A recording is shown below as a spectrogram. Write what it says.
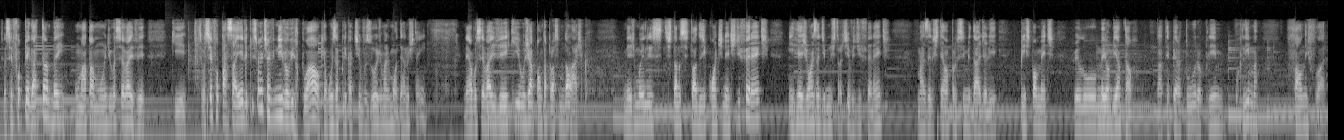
Se você for pegar também um mapa mundi, você vai ver que se você for passar ele, principalmente a nível virtual, que alguns aplicativos hoje mais modernos têm, né, você vai ver que o Japão está próximo do Alasca. Mesmo eles estando situados em continentes diferentes, em regiões administrativas diferentes, mas eles têm uma proximidade ali, principalmente pelo meio ambiental, da temperatura, o clima, o clima, fauna e flora.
